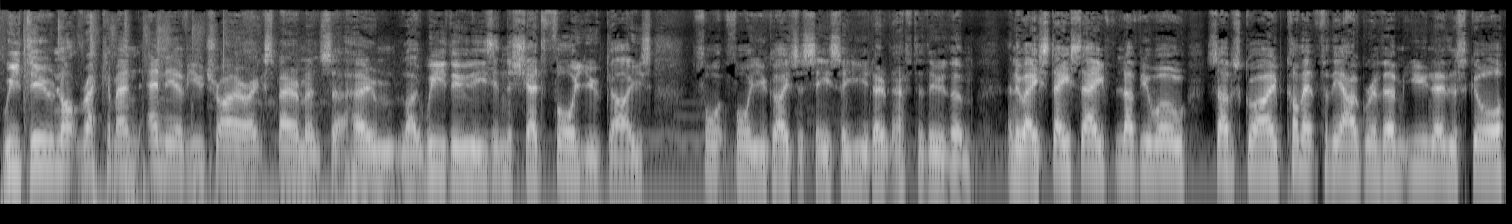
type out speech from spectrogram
we do not recommend any of you try our experiments at home. Like we do these in the shed for you guys for, for you guys to see so you don't have to do them. Anyway stay safe love you all subscribe comment for the algorithm you know the score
